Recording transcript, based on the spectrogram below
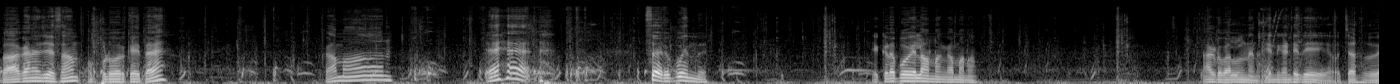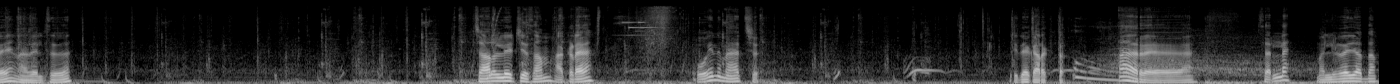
బాగానే చేసాం ఇప్పుడు వరకు అయితే కమాన్ ఏహే. సరిపోయింది. ఇక్కడ పోయేలా ఉన్నాంగా మనం. అక్కడ వెళ్ళను నేను. ఎందుకంటే ఇది వచ్చేస్తుంది. నాకు తెలుసు చాలా లేట్ చేసాం అక్కడే. పోయింది మ్యాచ్. ఇదే కరెక్ట్. అరే సర్లే మళ్ళీ ట్రై చేద్దాం.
